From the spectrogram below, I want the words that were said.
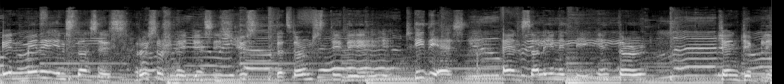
In many instances, research agencies use the terms TDS and salinity interchangeably.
